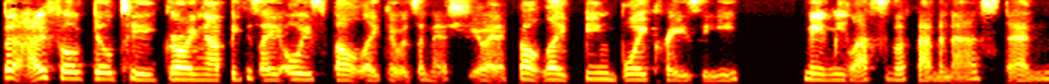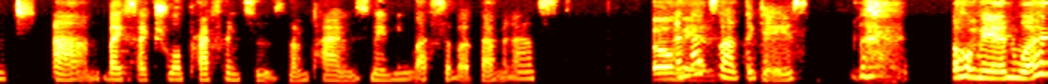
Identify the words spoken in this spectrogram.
But I felt guilty growing up because I always felt like it was an issue. I felt like being boy crazy made me less of a feminist, and um, my sexual preferences sometimes made me less of a feminist. Oh, and man. that's not the case. oh man, what?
